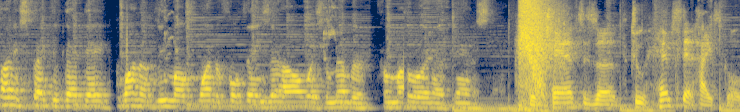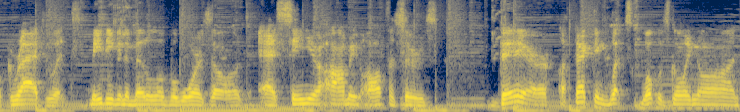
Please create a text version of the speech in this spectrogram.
unexpected that day. One of the most wonderful things that I always remember from my tour in Afghanistan. The chances of two Hempstead High School graduates meeting in the middle of a war zone as senior Army officers there affecting what's what was going on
